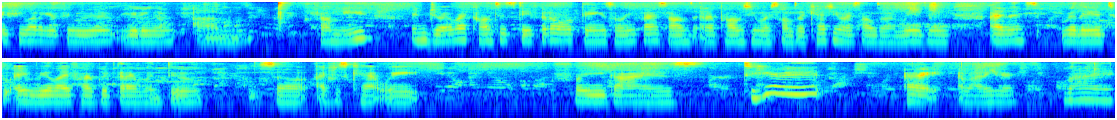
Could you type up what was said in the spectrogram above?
if you want to get free reading um, from me, enjoy my content, stay for the whole thing. It's only five sounds, and I promise you, my sounds are catchy, my sounds are amazing, and it's related to a real life heartbreak that I went through. So I just can't wait for you guys to hear it. All right, I'm out of here. Bye.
